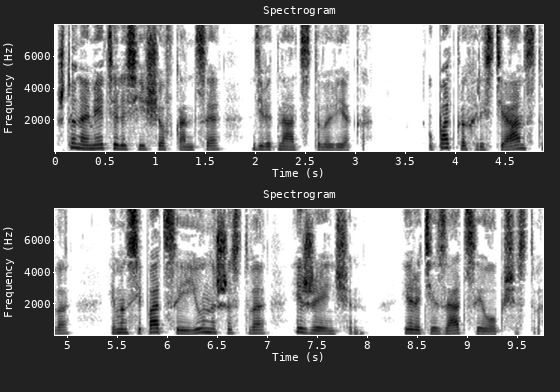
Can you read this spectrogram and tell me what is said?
что наметились еще в конце XIX века, упадка христианства, эмансипации юношества и женщин, эротизации общества.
